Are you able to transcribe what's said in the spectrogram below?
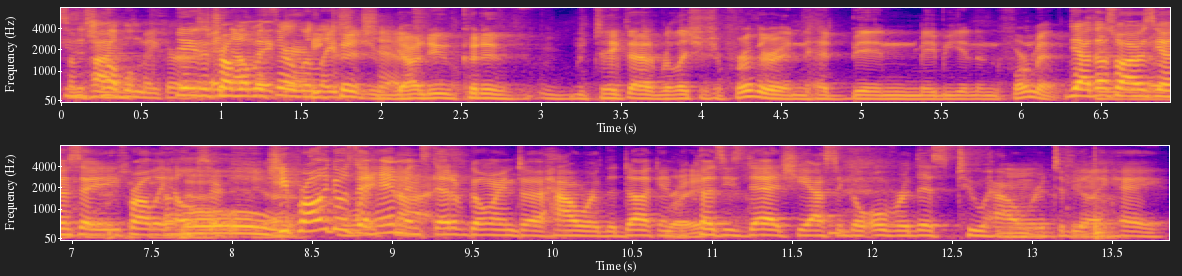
He's a troublemaker, Yeah, he's a and that was their troublemaker. He could, relationship. Yondu could have take that relationship further and had been maybe an informant. Yeah, that's to what I was the gonna say. He probably helps Oh. her. She probably goes to him instead of going to Howard the Duck, and Right. because he's dead, she has to go over this to mm, Howard to be like, hey,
